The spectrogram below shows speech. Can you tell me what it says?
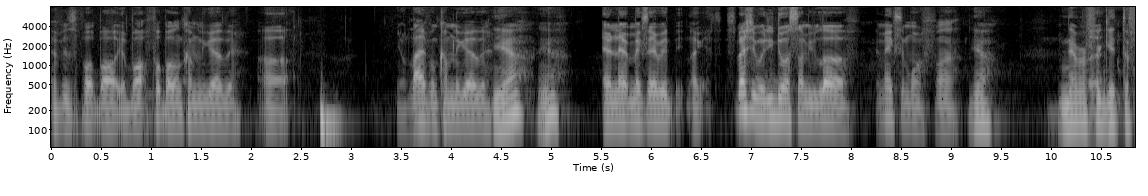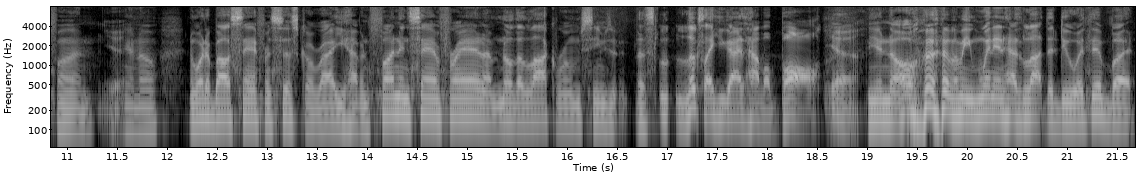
if it's football, your ball, football gonna come together. Uh, your life gonna come together, yeah, yeah, and that makes everything like, especially when you're doing something you love, it makes it more fun. yeah. Never forget the fun. Yeah. You know. And what about San Francisco? Right? You having fun in San Fran? I know the locker room seems looks like you guys have a ball. Yeah. You know. I mean, winning has a lot to do with it, but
